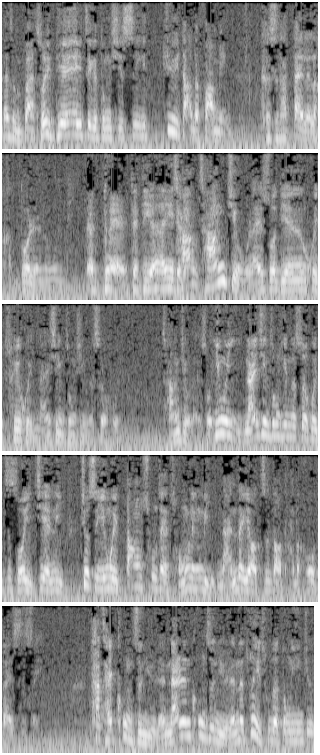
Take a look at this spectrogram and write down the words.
该怎么办？所以 DNA 这个东西是一个巨大的发明，可是它带来了很多人的问题。呃，对，这 DNA 这长长久来说，DNA 会摧毁男性中心的社会。长久来说，因为男性中心的社会之所以建立，就是因为当初在丛林里，男的要知道他的后代是谁，他才控制女人。男人控制女人的最初的动因就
